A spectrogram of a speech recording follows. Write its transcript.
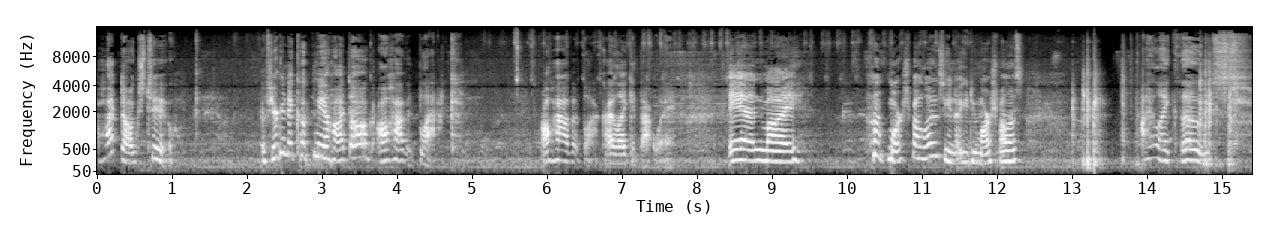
hot dogs too. If you're going to cook me a hot dog, I'll have it black. I'll have it black. I like it that way. And my marshmallows, you know you do marshmallows. I like those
